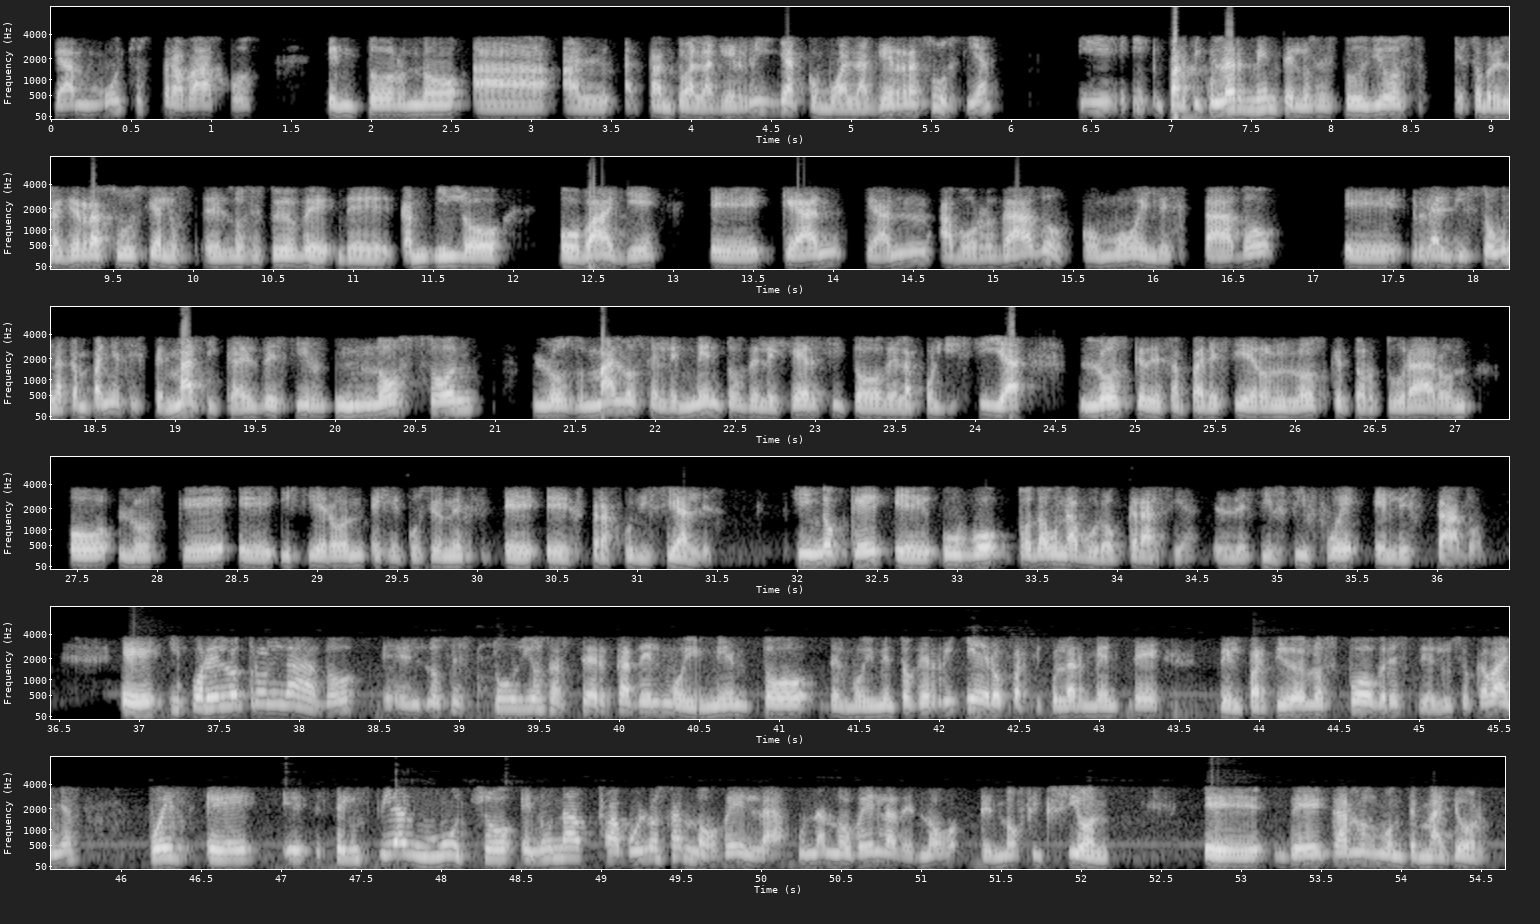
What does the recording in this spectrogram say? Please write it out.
ya muchos trabajos en torno a, a- tanto a la guerrilla como a la guerra sucia, y, particularmente los estudios sobre la guerra sucia, los, eh, los estudios de, de Camilo Ovalle, eh, que, han, que han abordado cómo el Estado eh, realizó una campaña sistemática, es decir, no son los malos elementos del ejército o de la policía los que desaparecieron, los que torturaron o los que eh, hicieron ejecuciones eh, extrajudiciales, sino que eh, hubo toda una burocracia, es decir, sí fue el Estado. Eh, y por el otro lado, eh, los estudios acerca del movimiento, del movimiento guerrillero, particularmente del Partido de los Pobres, de Lucio Cabañas, pues eh, eh, se inspiran mucho en una fabulosa novela, una novela de no, de no ficción, eh, de Carlos Montemayor,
